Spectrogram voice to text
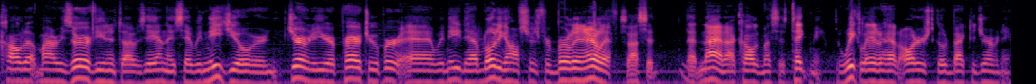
called up my reserve unit I was in. They said, we need you over in Germany. You're a paratrooper, and we need to have loading officers for Berlin Airlift. So I said, that night I called him. I said, "Take me." A week later, I had orders to go back to Germany.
